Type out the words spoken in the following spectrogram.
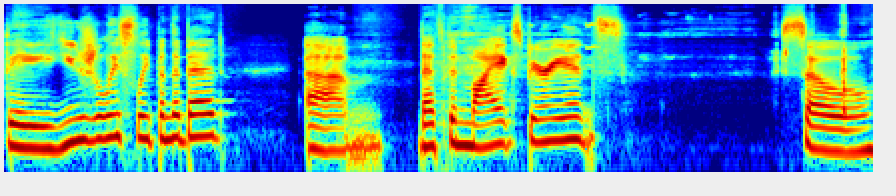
they usually sleep in the bed. Um, that's been my experience. So,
